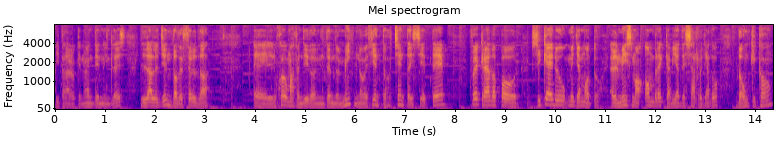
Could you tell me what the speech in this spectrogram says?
y para los que no entienden inglés, La leyenda de Zelda, el juego más vendido de Nintendo en 1987, fue creado por Shigeru Miyamoto, el mismo hombre que había desarrollado Donkey Kong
